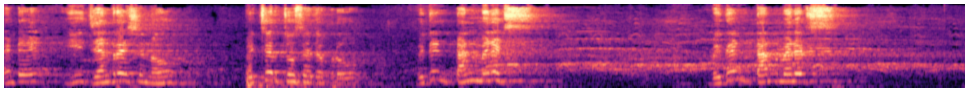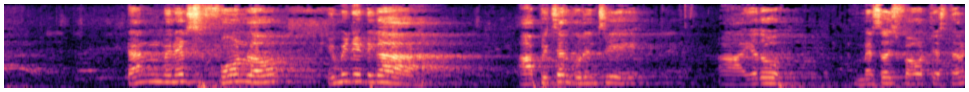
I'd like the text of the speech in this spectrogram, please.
అంటే ఈ జనరేషన్ పిక్చర్ చూసేటప్పుడు within ten minutes within ten minutes ten minutes ఫోన్లో ఇమీడియట్గా ఆ పిక్చర్ గురించి ఏదో మెసేజ్ ఫార్వర్డ్ చేస్తున్నారు.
